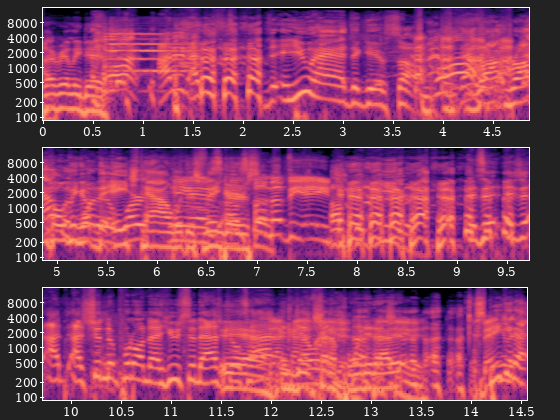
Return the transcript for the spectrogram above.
Yeah, that really did. What? I didn't. I just, You had to give something. Rob, Rob holding up of the H town with his fingers. I'm up the age. of the year. is it? Is it? I, I shouldn't have put on that Houston Astros Yeah, hat. That and kinda just kind of pointed at it. Speaking of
